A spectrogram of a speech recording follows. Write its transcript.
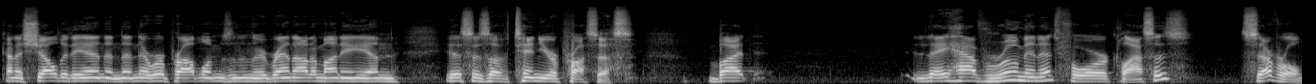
kind of shelled it in, and then there were problems, and then they ran out of money, and this is a 10 year process. But they have room in it for classes, several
